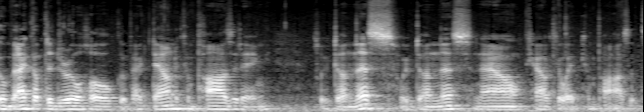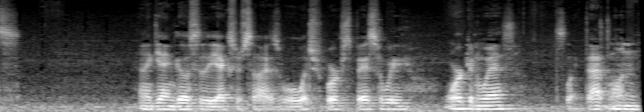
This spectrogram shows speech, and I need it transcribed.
go back up to drill hole, go back down to compositing. So we've done this, we've done this, now calculate composites. And again, go through the exercise. Well, which workspace are we working with? It's like that one.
